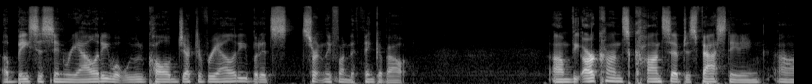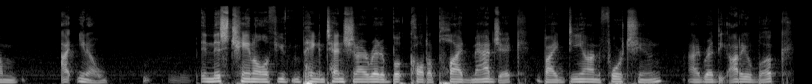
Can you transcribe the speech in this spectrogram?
a basis in reality, what we would call objective reality, but it's certainly fun to think about. Um, the Archons concept is fascinating. Um, I, you know, in this channel, if you've been paying attention, I read a book called Applied Magic by Dion Fortune. I read the audiobook.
